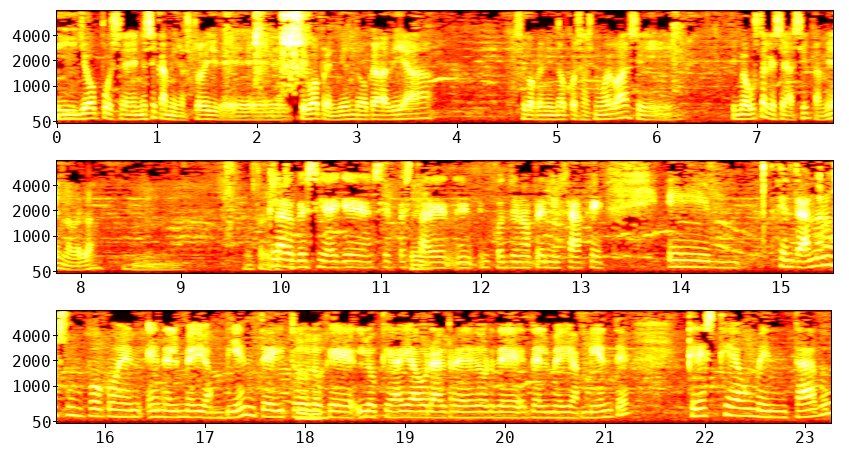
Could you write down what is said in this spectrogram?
Y yo pues en ese camino estoy, de- sigo aprendiendo cada día, sigo aprendiendo cosas nuevas y, y me gusta que sea así también, la verdad. Mm, que Claro que sí, hay que siempre Sí. estar en, en- en continuo aprendizaje. Eh, centrándonos un poco en, en el medio ambiente y todo lo que lo que hay ahora alrededor de- del medio ambiente, ¿crees que ha aumentado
